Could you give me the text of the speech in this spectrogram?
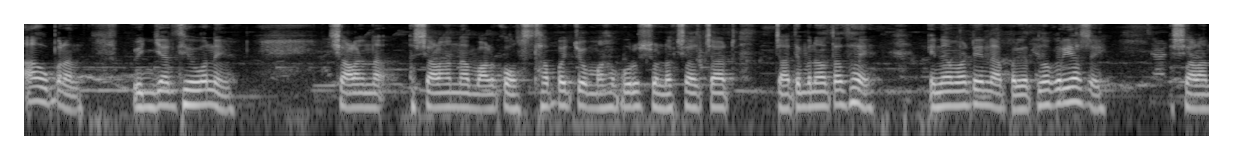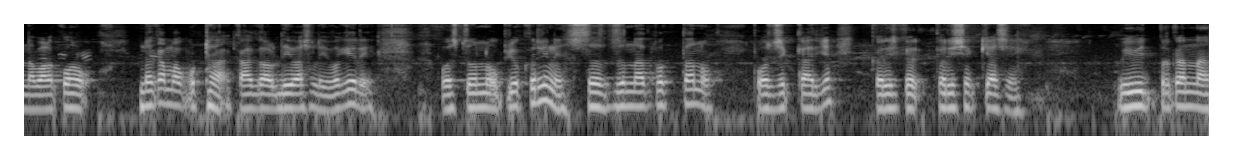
આ ઉપરાંત વિદ્યાર્થીઓને શાળાના શાળાના બાળકો સ્થાપત્યો, મહાપુરુષો નકશા ચાર્ટ જાતે બનાવતા થાય? એના માટેના પ્રયત્નો કર્યા છે? શાળાના બાળકો નકામા પુઠ્ઠા, કાગળ, દેવાસળી વગેરે વસ્તુઓનો ઉપયોગ કરીને સર્જનાત્મકતાનો પ્રોજેક્ટ કાર્ય કરી કરી શક્યા છે. વિવિધ પ્રકારના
